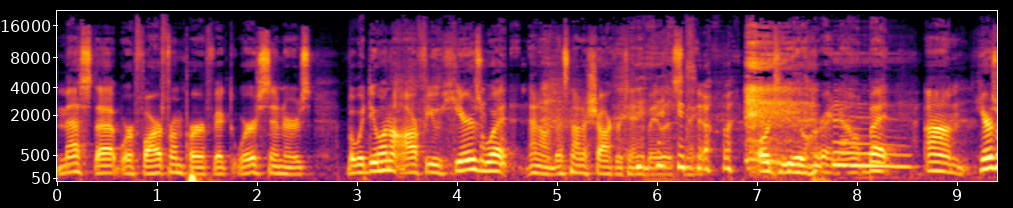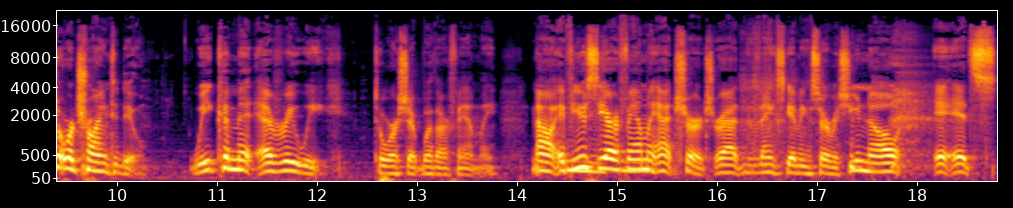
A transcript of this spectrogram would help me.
messed up. We're far from perfect. We're sinners. But we do want to offer you here's what I know that's not a shocker to anybody listening or to you right now. But um, here's what we're trying to do. We commit every week to worship with our family. Now, if you see our family at church or at the Thanksgiving service, you know it, it's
